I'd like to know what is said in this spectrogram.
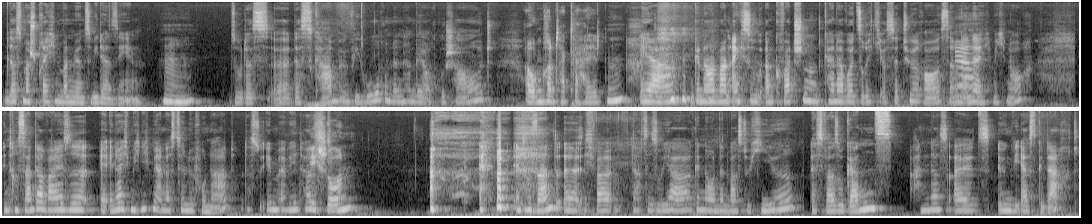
lass mal sprechen, wann wir uns wiedersehen. Mhm. So, das, äh, das kam irgendwie hoch und dann haben wir ja auch geschaut. Augenkontakt gehalten. Ja, genau, und waren eigentlich so am Quatschen und keiner wollte so richtig aus der Tür raus. Daran ja. erinnere ich mich noch. Interessanterweise erinnere ich mich nicht mehr an das Telefonat, das du eben erwähnt hast. Ich schon. interessant. Äh, ich war, dachte so, ja, genau. Und dann warst du hier. Es war so ganz anders als irgendwie erst gedacht,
